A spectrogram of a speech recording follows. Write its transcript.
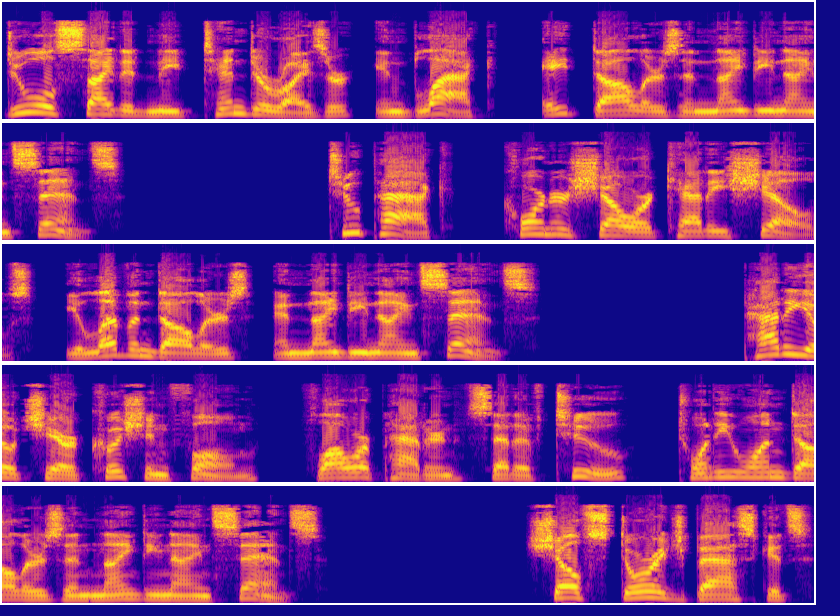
Dual-sided meat tenderizer in black, $8.99. 2-pack, corner shower caddy shelves, $11.99. Patio chair cushion foam, flower pattern set of 2, $21.99. Shelf storage baskets,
